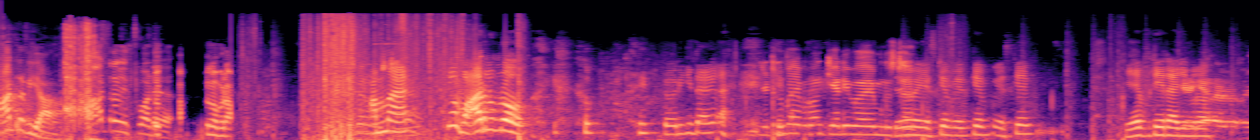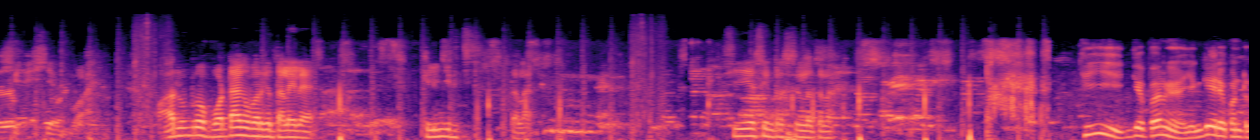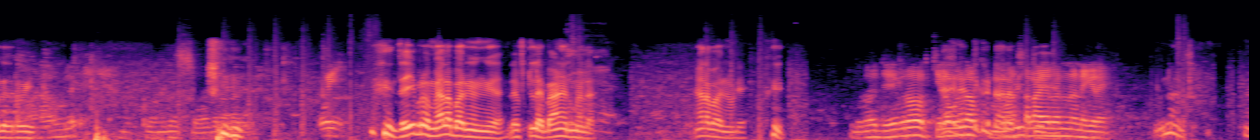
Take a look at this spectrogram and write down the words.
மாற்றவியா? மாற்றவி ஸ்குவாடு. அம்மா ஏ வாரல ப்ரோ சொரிக்கிட்டாங்க லிட்டில் பாய் ப்ரோ கேடி பாய் முடிச்சிட்டேன் சரி எஸ்கேப் எஸ்கேப் எஸ்கேப் ஏஃப்டி ராஜ் ப்ரோ வாரல ப்ரோ போட்டாங்க பாருங்க தலையில. கிழிஞ்சிருச்சு தலை. சிஎஸ் இன்ட்ரெஸ்ட் இல்லை தலை. டீ இங்க பாருங்க எங்க ஏரியா உட்காந்துருக்கு ரவி? ஜெய் ப்ரோ மேல பாருங்க இங்க. லெஃப்ட்ல பேனர் மேல. மேல பாருங்க அப்படியே. ப்ரோ ஜெய் ப்ரோ கீழே ரவிக்கு. மசாலாயிருன்னு நினைக்கிறேன். என்னாச்சு?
